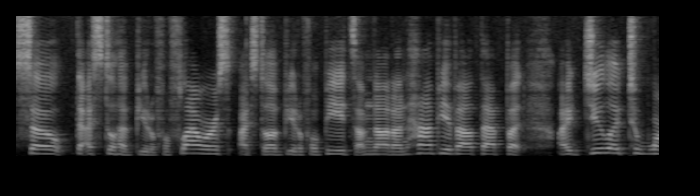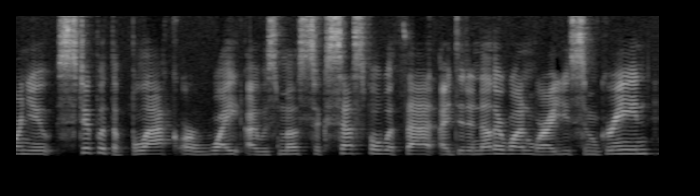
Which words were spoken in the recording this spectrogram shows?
So I still have beautiful flowers. I still have beautiful beads. I'm not unhappy about that, but I do like to warn you, stick with the black or white. I was most successful with that. I did another one where I used some green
